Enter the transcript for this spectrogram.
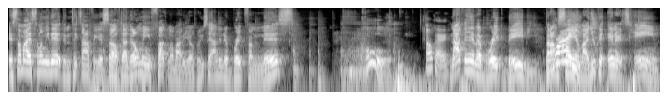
if somebody's telling me that, then take time for yourself. That, that don't mean fuck nobody else. But you say I need a break from this, cool. okay. Not to have a break, baby. But I'm Right. saying like you can entertain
